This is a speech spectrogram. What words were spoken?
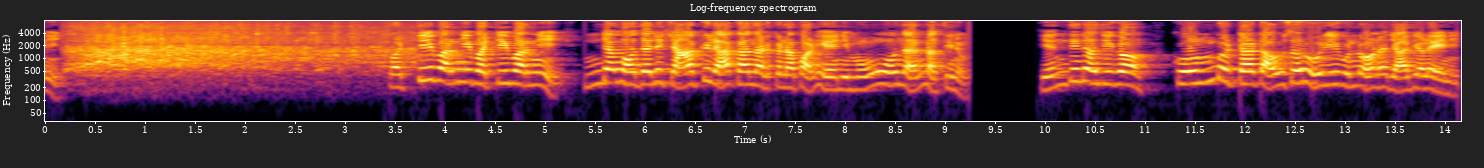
ഇനി. പറ്റി പറഞ്ഞ് പറ്റി പറഞ്ഞ് എന്റെ മുതൽ ചാക്കിലാക്കാൻ നടക്കുന്ന പണിയേനി മൂന്നെണ്ണത്തിനും. എന്തിനധികം കുമ്പിട്ട ടൗസർ ഊരി കൊണ്ടുപോണ ജാതികളേനി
